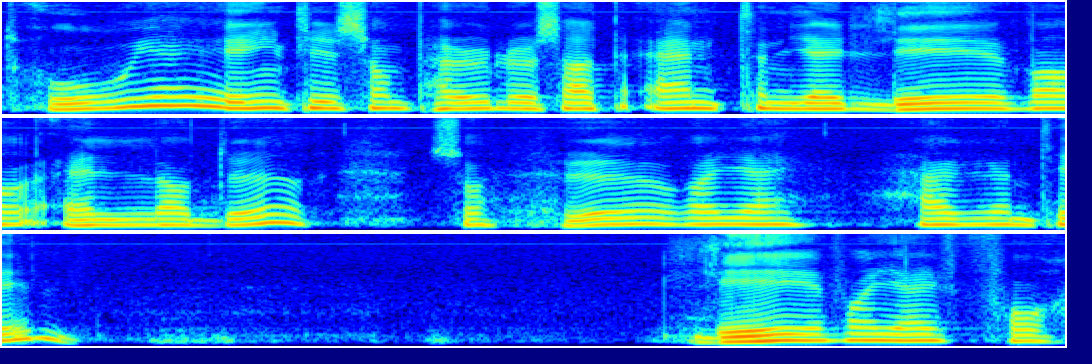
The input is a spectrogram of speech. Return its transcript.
Tror jeg egentlig som Paulus at enten jeg lever eller dør, så hører jeg Herren til? Lever jeg for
